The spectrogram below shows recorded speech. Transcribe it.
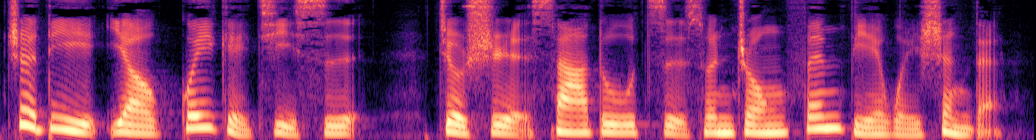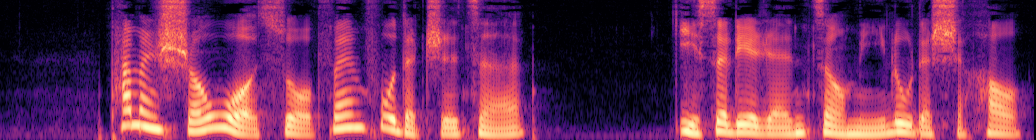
这地要归给祭司，就是撒都子孙中分别为圣的，他们守我所吩咐的职责。以色列人走迷路的时候，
